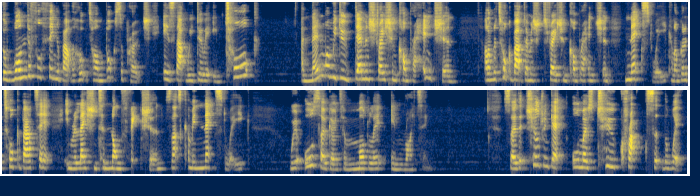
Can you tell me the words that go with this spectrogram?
the wonderful thing about the Hooked on Books approach is that we do it in talk, and then when we do demonstration comprehension, and I'm going to talk about demonstration comprehension next week, and I'm going to talk about it in relation to non-fiction, so that's coming next week. We're also going to model it in writing so that children get almost two cracks at the whip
